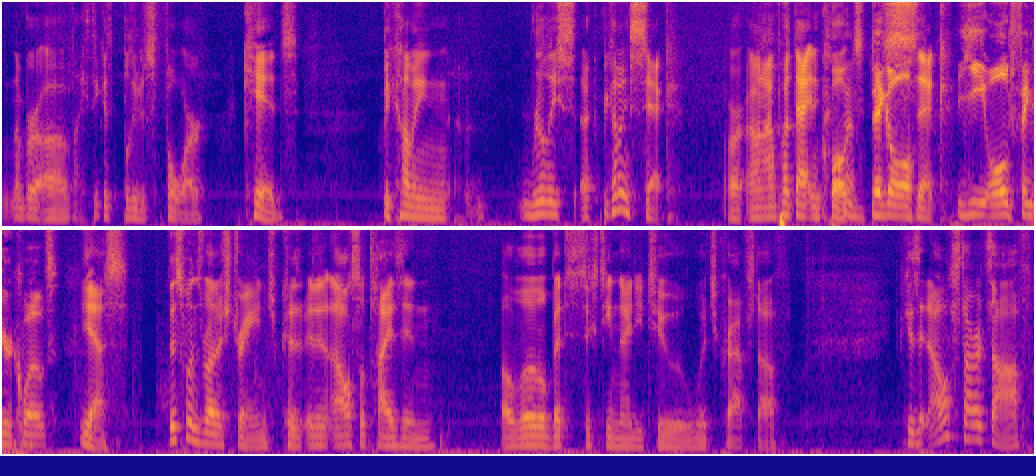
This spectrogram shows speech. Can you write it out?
number of I think it's believe it's four kids becoming really uh, becoming sick or and I put that in quotes Big old sick Ye old finger quotes. yes this one's rather strange because it also ties in a little bit to 1692 witchcraft stuff because it all starts off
